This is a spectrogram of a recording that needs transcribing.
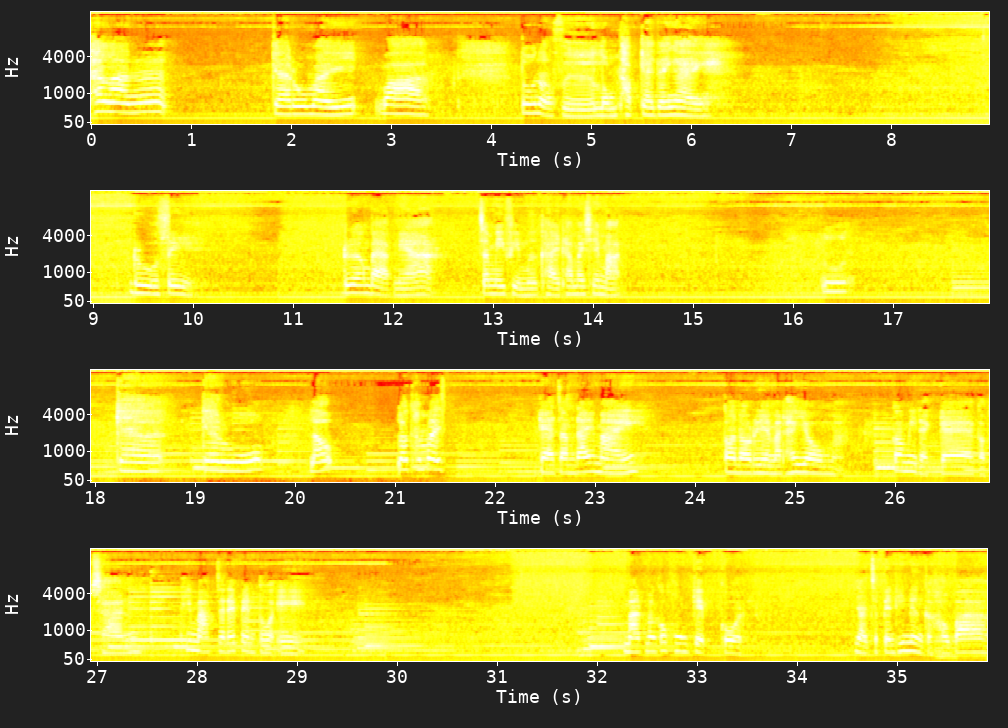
ถ้างั้น แกรู้ไหมว่า ตู้หนังสือล้มทับแกได้ไง รู้สิ เรื่องแบบเนี้ย จะมีฝีมือใครถ้าไม่ใช่มัดนุชแก แกรู้ แล้ว แล้วทำไม แกจำได้ไหม ตอนเราเรียนมัธยมอะ ก็มีแต่แกกับฉันที่มักจะได้เป็นตัวเอก มัดมันก็คงเก็บกด อยากจะเป็นที่หนึ่งกับเขาบ้าง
